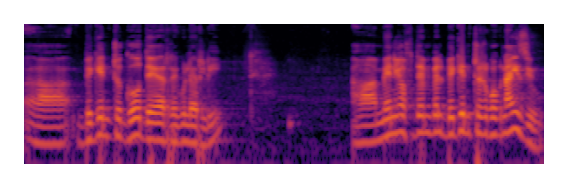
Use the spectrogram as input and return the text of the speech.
uh, begin to go there regularly uh, many of them will begin to recognize you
